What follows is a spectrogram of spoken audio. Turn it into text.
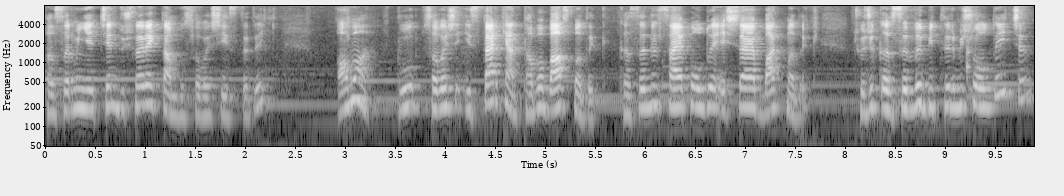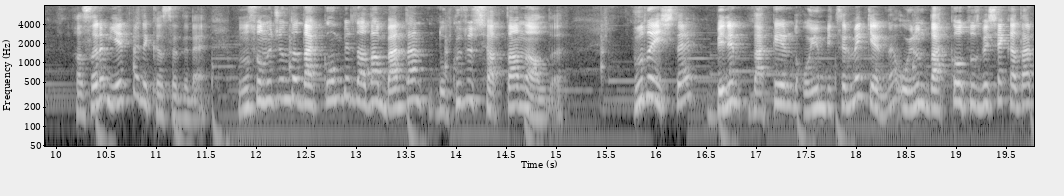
hasarımın yeteceğini düşünerekten bu savaşı istedik. Ama bu savaşı isterken taba basmadık. Kasadin sahip olduğu eşyaya bakmadık. Çocuk asırlığı bitirmiş olduğu için hasarım yetmedi Kasadin'e. Bunun sonucunda dakika 11'de adam benden 900 shutdown aldı. Bu da işte benim dakika yerinde oyun bitirmek yerine oyunun dakika 35'e kadar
